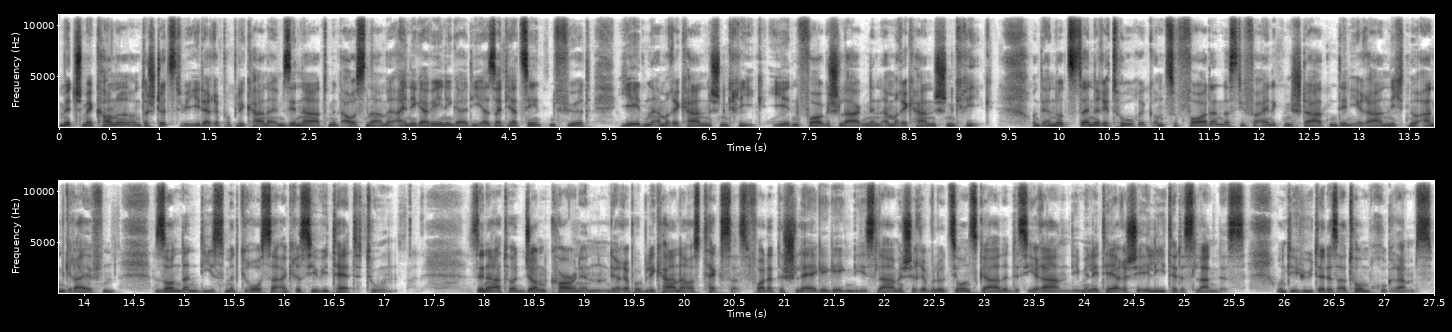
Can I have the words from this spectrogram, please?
Mitch McConnell unterstützt wie jeder Republikaner im Senat, mit Ausnahme einiger weniger, die er seit Jahrzehnten führt, jeden amerikanischen Krieg, jeden vorgeschlagenen amerikanischen Krieg. Und er nutzt seine Rhetorik, um zu fordern, dass die Vereinigten Staaten den Iran nicht nur angreifen, sondern dies mit großer Aggressivität tun. Senator John Cornyn, der Republikaner aus Texas, forderte Schläge gegen die Islamische Revolutionsgarde des Iran, die militärische Elite des Landes und die Hüter des Atomprogramms.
